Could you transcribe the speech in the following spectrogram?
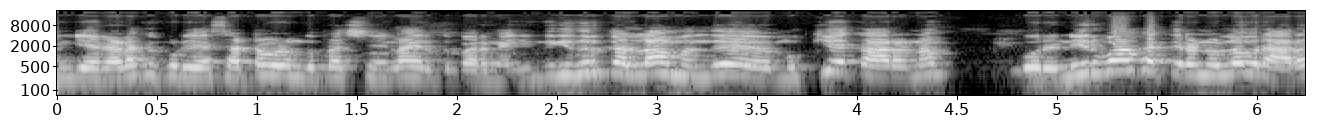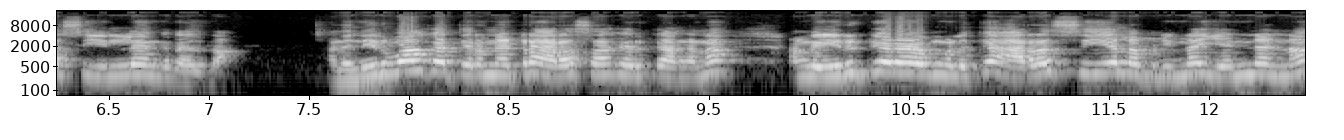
இங்கே நடக்கக்கூடிய சட்ட ஒழுங்கு பிரச்சனைலாம் இருக்கு பாருங்க. இது இதற்கெல்லாம் வந்து முக்கிய காரணம் ஒரு நிர்வாக திறனுள்ள ஒரு அரசு இல்லைங்கிறது தான். அந்த நிர்வாக திறனற்ற அரசாக இருக்காங்கன்னா அங்க இருக்கிறவங்களுக்கு அரசியல் அப்படின்னா என்னன்னா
